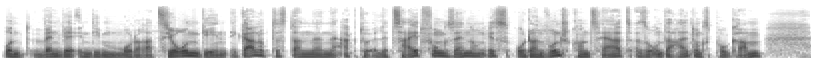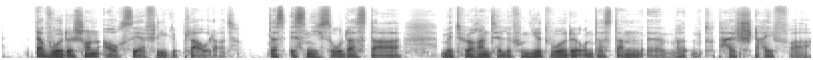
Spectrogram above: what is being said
Und wenn wir in die Moderation gehen, egal ob das dann eine aktuelle Zeitfunksendung ist oder ein Wunschkonzert, also Unterhaltungsprogramm, da wurde schon auch sehr viel geplaudert das ist nicht so, dass da mit Hörern telefoniert wurde und das dann äh, total steif war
